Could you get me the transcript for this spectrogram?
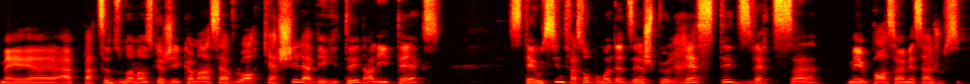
Mais euh, à partir du moment où j'ai commencé à vouloir cacher la vérité dans les textes, c'était aussi une façon pour moi de dire je peux rester divertissant, mais passer un message aussi.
